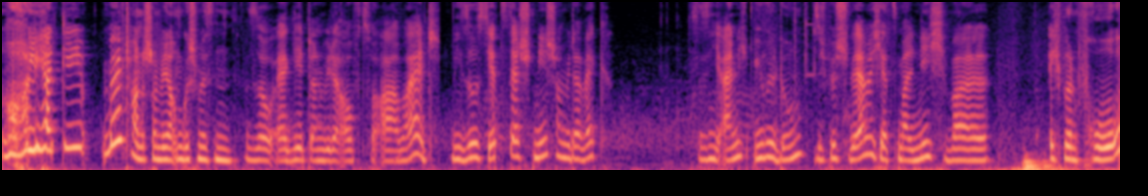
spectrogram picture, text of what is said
Rolli hat die Mülltonne schon wieder umgeschmissen. So, er geht dann wieder auf zur Arbeit. Wieso ist jetzt der Schnee schon wieder weg? Ist das nicht eigentlich übel dumm? Also ich beschwere mich jetzt mal nicht, weil ich bin froh.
